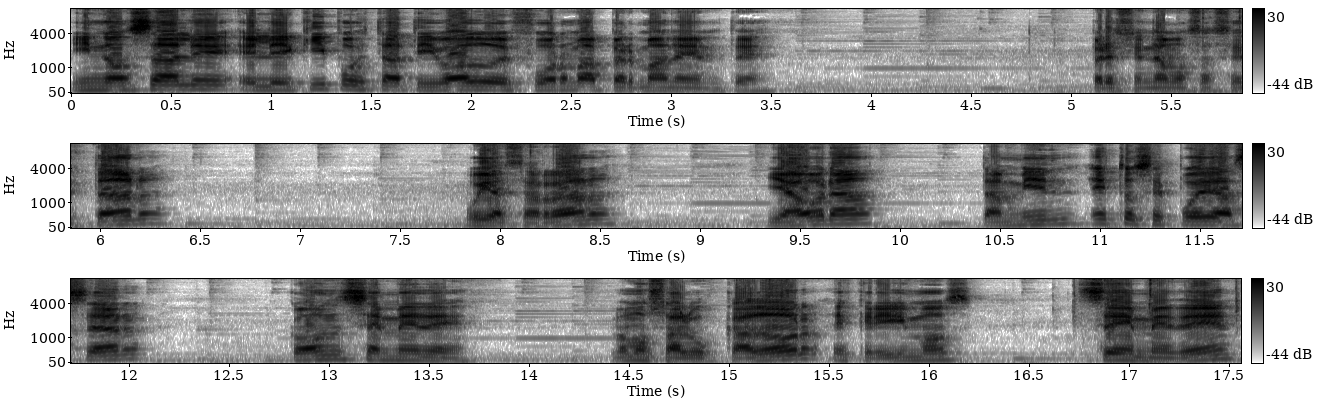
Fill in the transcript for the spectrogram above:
Y nos sale el equipo está activado de forma permanente. Presionamos aceptar voy a cerrar. Y ahora también esto se puede hacer con CMD vamos al buscador escribimos CMD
